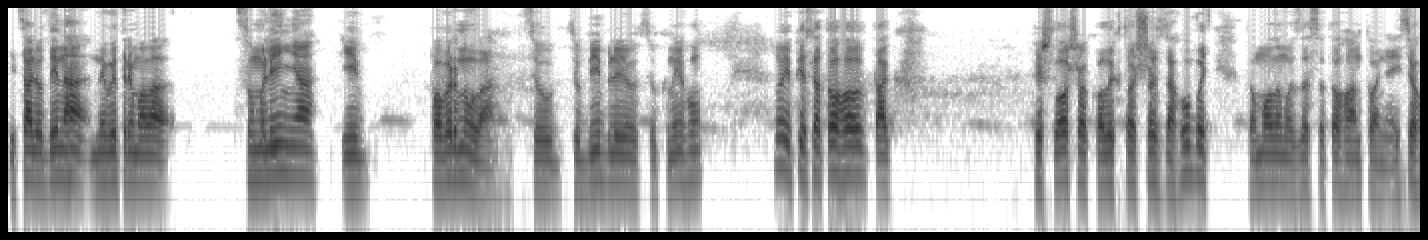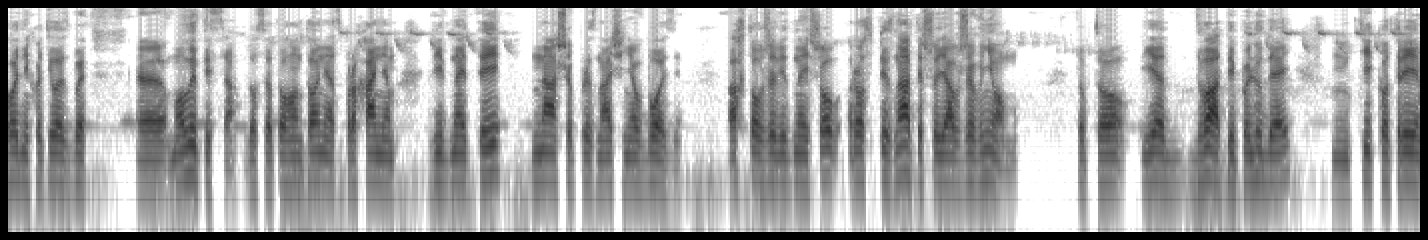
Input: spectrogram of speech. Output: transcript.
і ця людина не витримала сумління і повернула цю, цю Біблію, цю книгу. Ну і після того так пішло, що коли хтось щось загубить, то молимося за святого Антонія. І сьогодні хотілося б е, молитися до святого Антонія з проханням віднайти наше призначення в Бозі. А хто вже віднайшов, розпізнати, що я вже в ньому. Тобто є два типи людей: ті, котрі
